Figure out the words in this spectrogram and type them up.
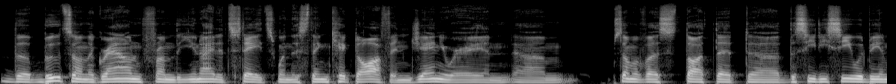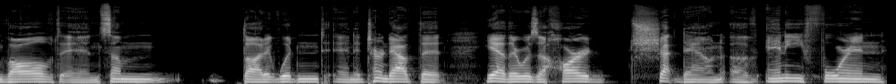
the boots on the ground from the United States when this thing kicked off in January, and um, some of us thought that uh, the CDC would be involved, and some thought it wouldn't. And it turned out that, yeah, there was a hard shutdown of any foreign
